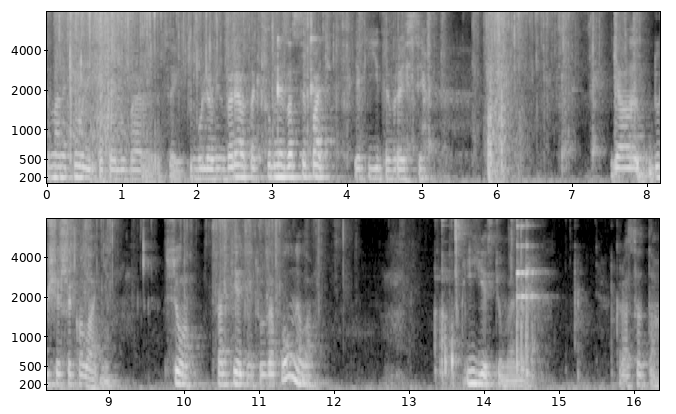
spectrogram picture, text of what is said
це в мене чоловік таке любить. Цей, тим більше він бере отак, щоб не засипати, як їде в рейсі. Я дужче шоколадні. Все, конфетницю заповнила. І є у мене. Красота.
